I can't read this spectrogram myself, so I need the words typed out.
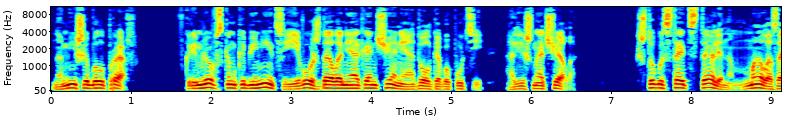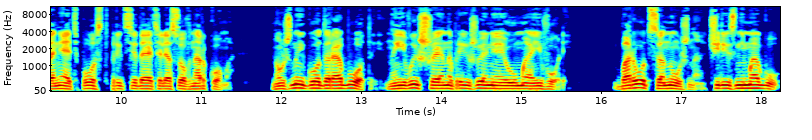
Но Миша был прав. В кремлевском кабинете его ждало не окончание долгого пути, а лишь начало. Чтобы стать Сталином, мало занять пост председателя Совнаркома. Нужны годы работы, наивысшее напряжение ума и воли. Бороться нужно, через «не могу»,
